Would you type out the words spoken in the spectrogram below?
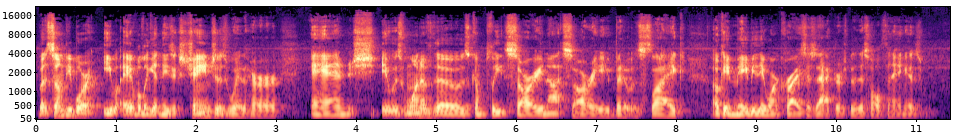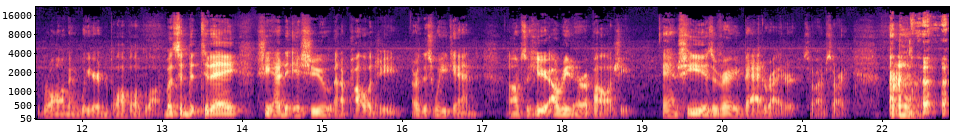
But some people were able to get in these exchanges with her. And she, it was one of those complete sorry, not sorry. But it was like, okay, maybe they weren't crisis actors, but this whole thing is wrong and weird and blah, blah, blah. But so today she had to issue an apology, or this weekend um, so here, I'll read her apology. And she is a very bad writer, so I'm sorry.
